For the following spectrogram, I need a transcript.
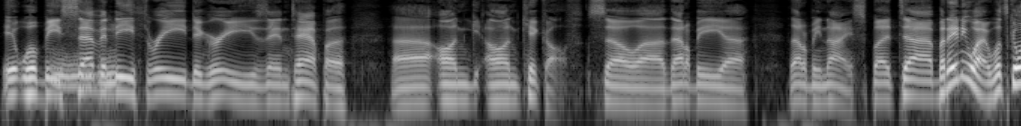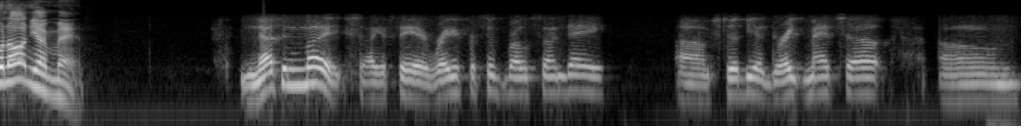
it will be 73 degrees in Tampa uh, on on kickoff. So uh, that'll be uh, that'll be nice. But uh, but anyway, what's going on, young man? Nothing much. Like I said, ready for Super Bowl Sunday. Um, should be a great matchup. Um,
